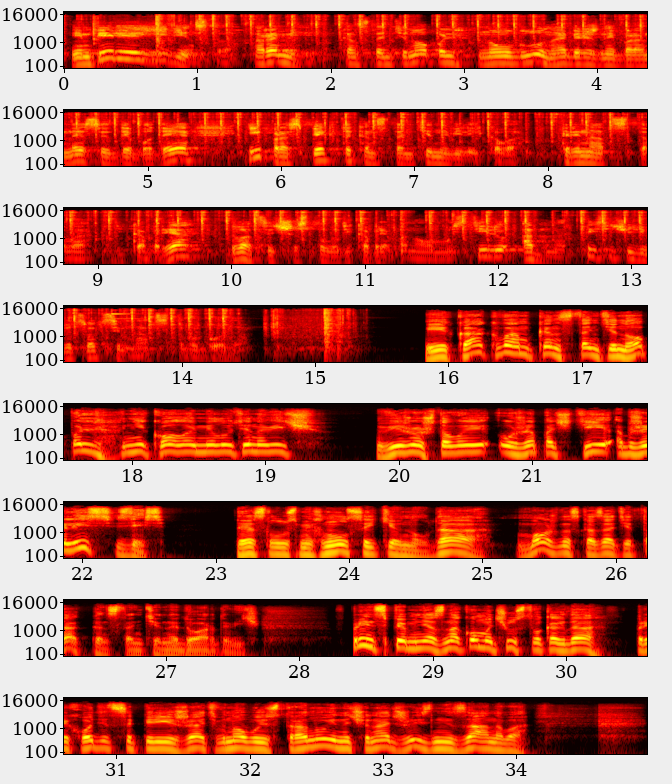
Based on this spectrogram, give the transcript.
Империя Единства. Ромеи. Константинополь на углу набережной баронессы де Боде и проспекта Константина Великого. 13 декабря, 26 декабря по новому стилю 1917 года. «И как вам Константинополь, Никола Милутинович? Вижу, что вы уже почти обжились здесь». Тесла усмехнулся и кивнул. «Да, можно сказать и так, Константин Эдуардович. Принципе, мне знакомо чувство, когда приходится переезжать в новую страну и начинать жизнь заново.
